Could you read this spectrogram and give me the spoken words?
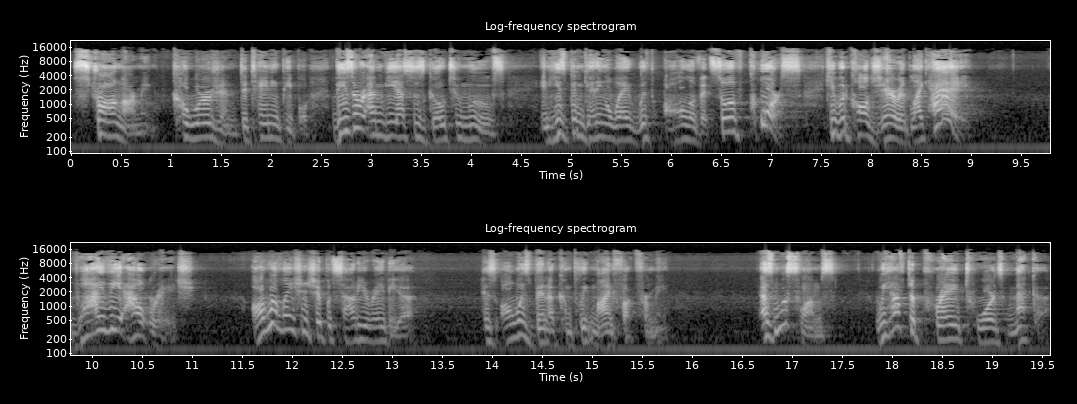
Strong arming, coercion, detaining people. These are MBS's go to moves and he's been getting away with all of it. So, of course, he would call Jared, like, hey, why the outrage? Our relationship with Saudi Arabia has always been a complete mindfuck for me. As Muslims, we have to pray towards Mecca.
